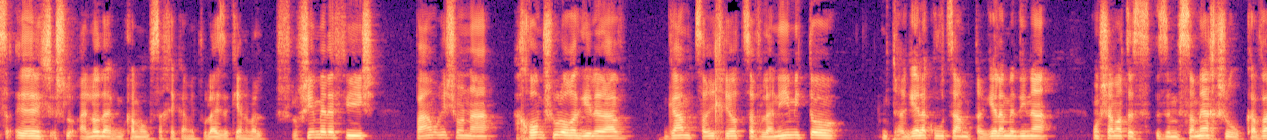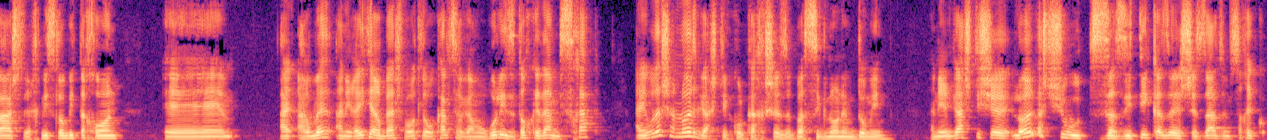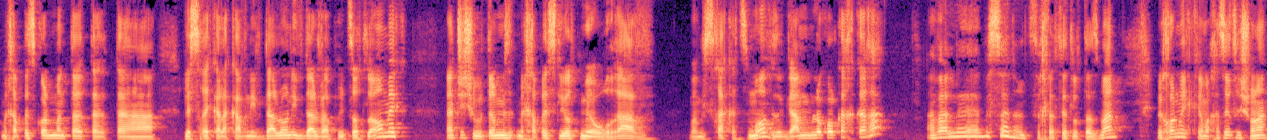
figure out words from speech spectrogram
אני לא יודע כמה הוא משחק האמת אולי זה כן אבל 30 אלף איש פעם ראשונה החום שהוא לא רגיל אליו גם צריך להיות סבלניים איתו מתרגל לקבוצה מתרגל למדינה כמו שאמרת זה משמח שהוא כבש זה הכניס לו ביטחון. אה, הרבה אני ראיתי הרבה השוואות לרוקאביצה וגם אמרו לי זה תוך כדי המשחק. אני מודה שאני לא הרגשתי כל כך שזה בסגנון הם דומים. אני הרגשתי שלא הרגשתי שהוא תזזיתי כזה שזז ומשחק מחפש כל הזמן לשחק על הקו נבדל לא נבדל והפריצות לעומק. הרגשתי שהוא יותר מחפש להיות מעורב במשחק עצמו וזה גם לא כל כך קרה אבל uh, בסדר צריך לתת לו את הזמן. בכל מקרה מחצית ראשונה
